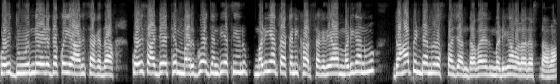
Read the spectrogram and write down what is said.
ਕੋਈ ਦੂਰ ਨੇੜੇ ਦਾ ਕੋਈ ਆ ਨਹੀਂ ਸਕਦਾ। ਕੋਈ ਸਾਡੇ ਇੱਥੇ ਮਰਗ ਹੋ ਜਾਂਦੀ ਅਸੀਂ ਉਹਨੂੰ ਮੜੀਆਂ ਤੱਕ ਨਹੀਂ ਖੜ ਸਕਦੇ। ਆ ਮੜੀਆਂ ਨੂੰ ਦਹਾਂ ਪਿੰਡਾਂ ਨੂੰ ਰਸਤਾ ਜਾਂਦਾ ਵਾ ਇਹ ਮੜੀਆਂ ਵਾਲਾ ਰਸਤਾ ਵਾ।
